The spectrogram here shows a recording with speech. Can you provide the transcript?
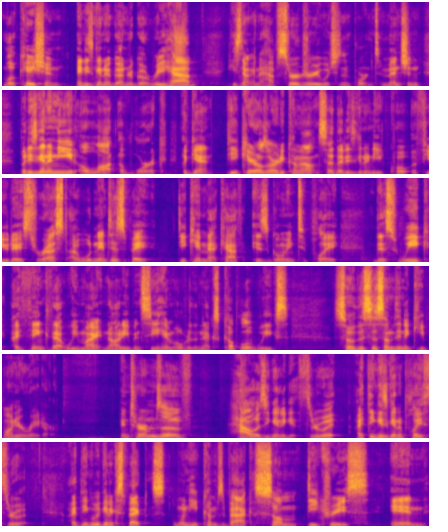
location and he's going to undergo rehab he's not going to have surgery which is important to mention but he's going to need a lot of work again pete carroll's already come out and said that he's going to need quote a few days to rest i wouldn't anticipate DK Metcalf is going to play this week. I think that we might not even see him over the next couple of weeks. So this is something to keep on your radar. In terms of how is he going to get through it, I think he's going to play through it. I think we can expect when he comes back some decrease in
